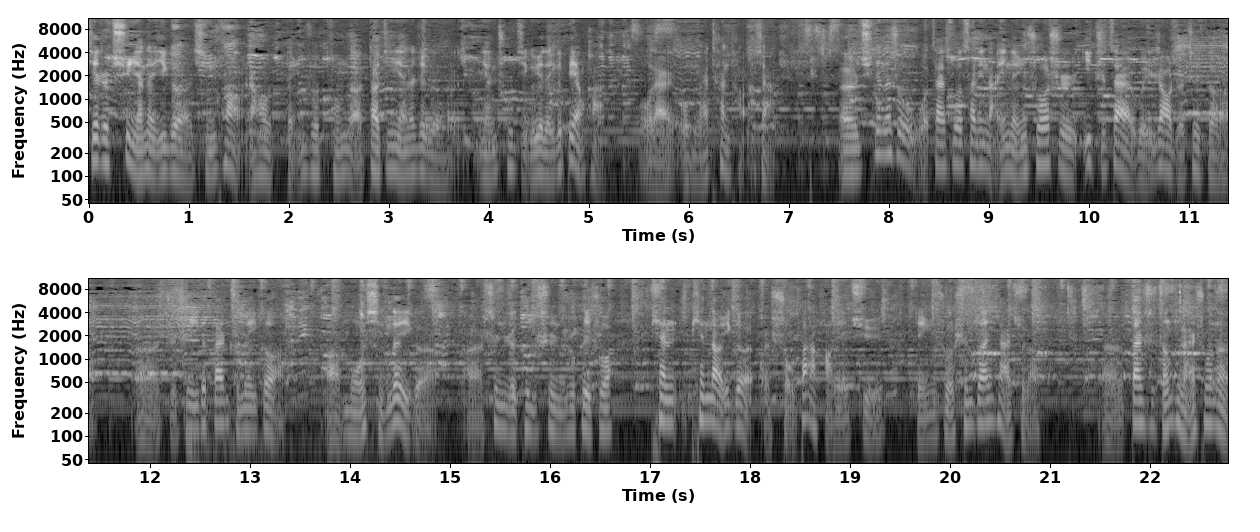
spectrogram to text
接着去年的一个情况，然后等于说从的到今年的这个年初几个月的一个变化，我来我们来探讨一下。呃，去年的时候我在做 3D 打印，等于说是一直在围绕着这个，呃，只是一个单纯的一个，呃，模型的一个，呃，甚至可以甚至说可以说偏偏到一个手办行业去，等于说深钻下去了。呃，但是整体来说呢，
